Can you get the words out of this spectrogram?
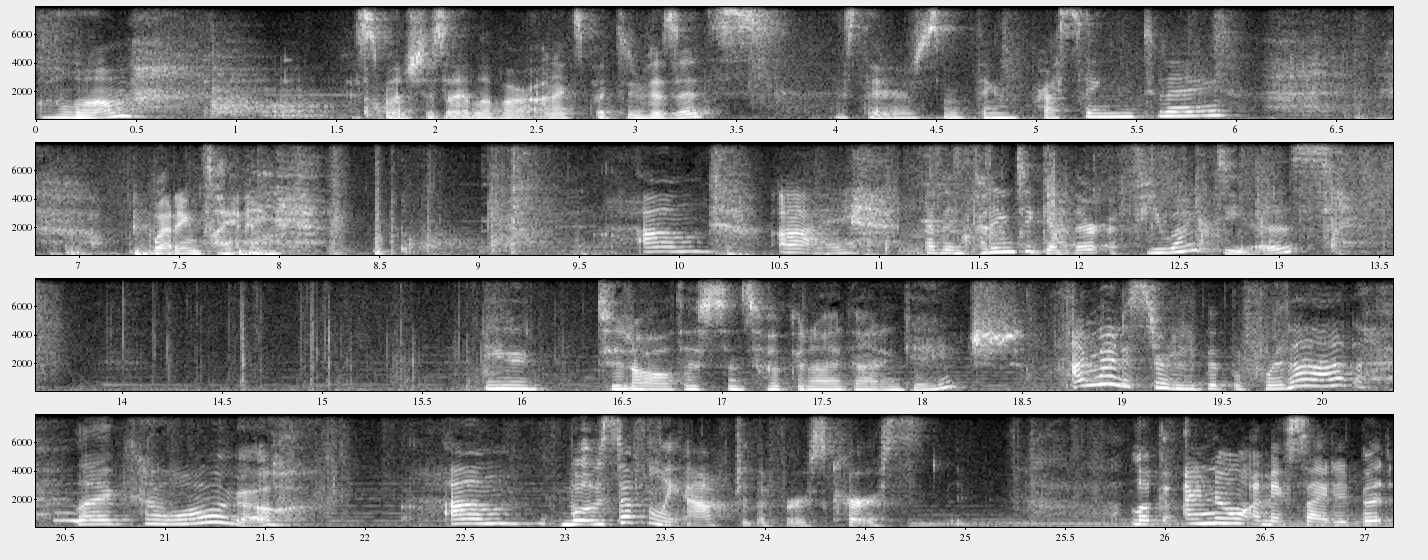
Well, Mom, as much as I love our unexpected visits, is there something pressing today? Wedding planning. Um, I have been putting together a few ideas. You did all this since Hook and I got engaged? I might have started a bit before that. Like how long ago? Um, well, it was definitely after the first curse. Look, I know I'm excited, but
